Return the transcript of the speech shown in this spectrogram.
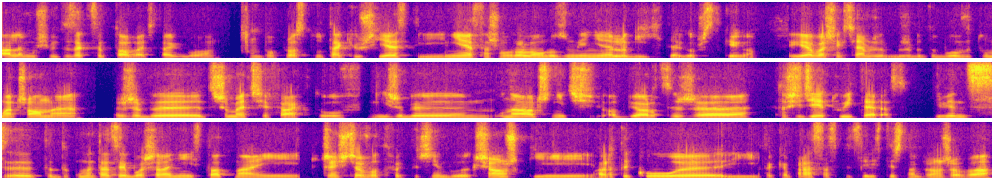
ale musimy to zaakceptować, tak? bo po prostu tak już jest i nie jest naszą rolą rozumienie logiki tego wszystkiego. Ja właśnie chciałem, żeby, to było wytłumaczone, żeby trzymać się faktów i żeby unaocznić odbiorcy, że to się dzieje tu i teraz. Więc y, ta dokumentacja była szalenie istotna i częściowo to faktycznie były książki, artykuły i taka prasa specjalistyczna, branżowa,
